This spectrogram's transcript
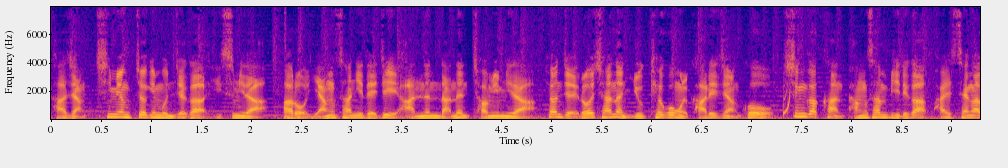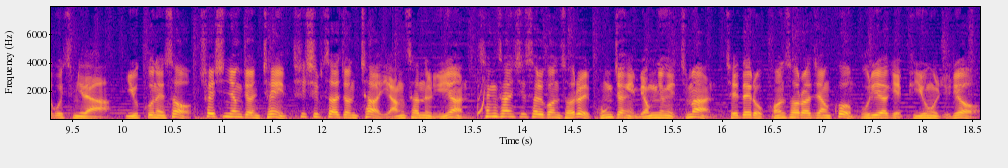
가장 치명적인 문제가 있습니다. 바로 양산이 되지 않는다는 점입니다. 현재 러시아는 육해공을 가리지 않고 심각한 방산 비리가 발생하고 있습니다. 육군에서 최신형 전차인 T-14 전차 양산을 위한 생산시설 건설을 공장에 명령했지만 제대로 건설하지 않고 무리하게 비용을 줄여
